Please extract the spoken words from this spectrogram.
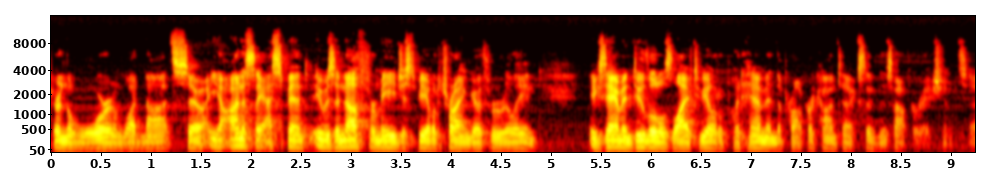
during the war and whatnot. So, you know, honestly, I spent it was enough for me just to be able to try and go through really and examine Doolittle's life to be able to put him in the proper context of this operation. So,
